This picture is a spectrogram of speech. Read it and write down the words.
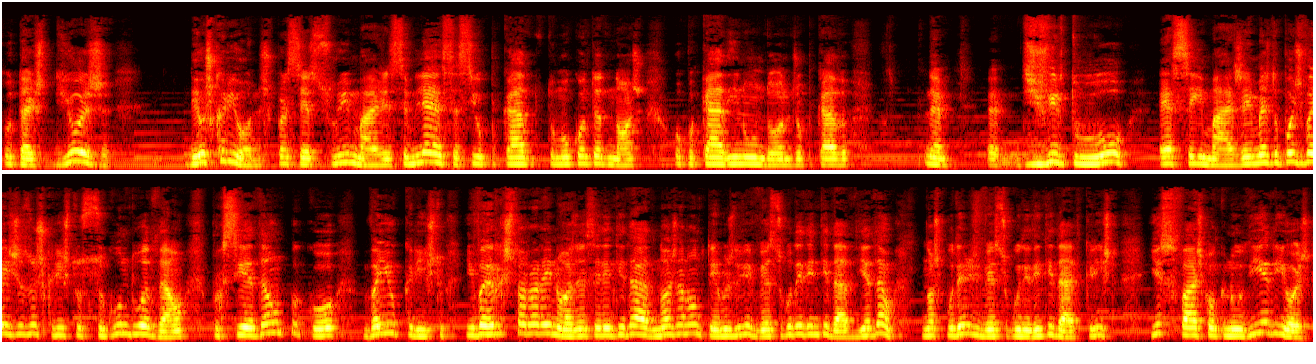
o texto de hoje. Deus criou-nos para ser sua imagem e semelhança. Se o pecado tomou conta de nós, o pecado inundou-nos, o pecado né, eh, desvirtuou essa imagem, mas depois veio Jesus Cristo, segundo Adão, porque se Adão pecou, veio Cristo e veio restaurar em nós essa identidade. Nós já não temos de viver segundo a identidade de Adão, nós podemos viver segundo a identidade de Cristo. Isso faz com que no dia de hoje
